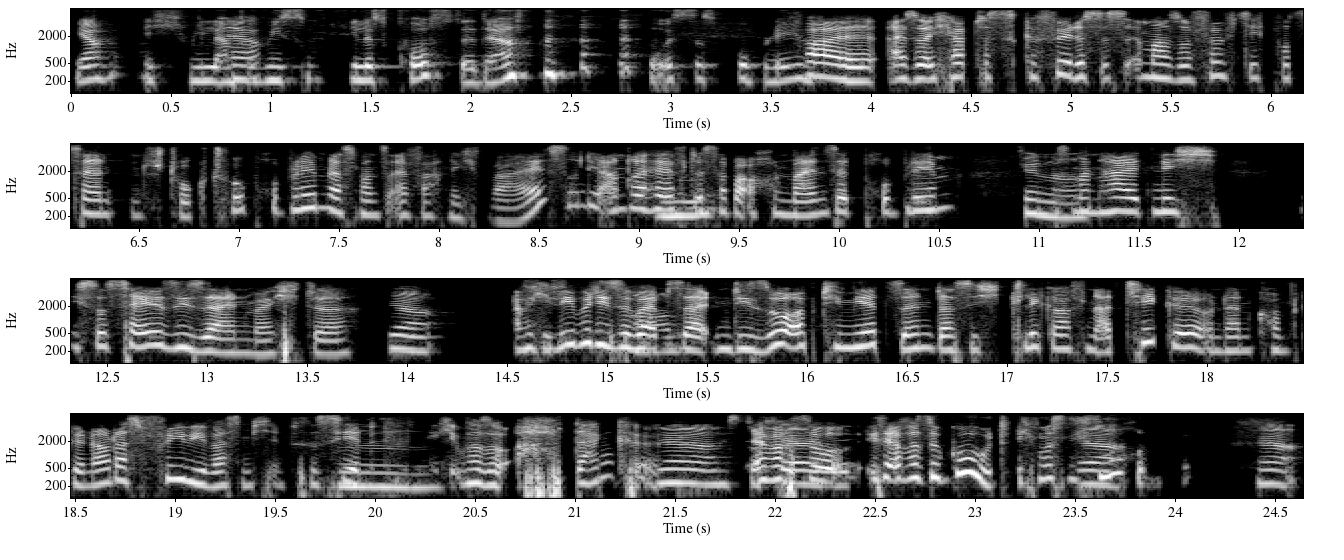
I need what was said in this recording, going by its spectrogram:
ja, ich will einfach ja. wissen, wie viel es kostet, ja. Wo ist das Problem? Voll. Also ich habe das Gefühl, das ist immer so 50 Prozent ein Strukturproblem, dass man es einfach nicht weiß. Und die andere Hälfte mhm. ist aber auch ein Mindset-Problem, genau. dass man halt nicht, nicht so salesy sein möchte. Ja. Aber ich liebe diese. Webseiten, die so optimiert sind, dass ich klicke auf einen Artikel und dann kommt genau das Freebie, was mich interessiert. Mm. Ich immer so, ach, danke. Ja, ist, einfach so, ist einfach so gut. Ich muss nicht ja. suchen. Ja,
